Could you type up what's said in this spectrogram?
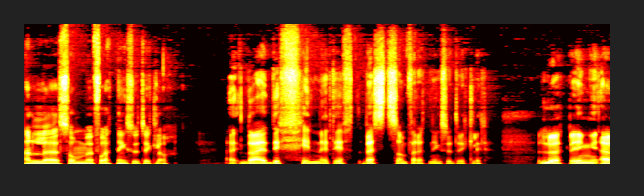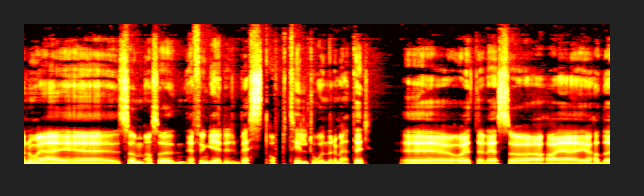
eller som forretningsutvikler? Da er jeg definitivt best som forretningsutvikler. Løping er noe jeg eh, som Altså, jeg fungerer best opp til 200 meter. Uh, og etter det så har jeg, jeg hadde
